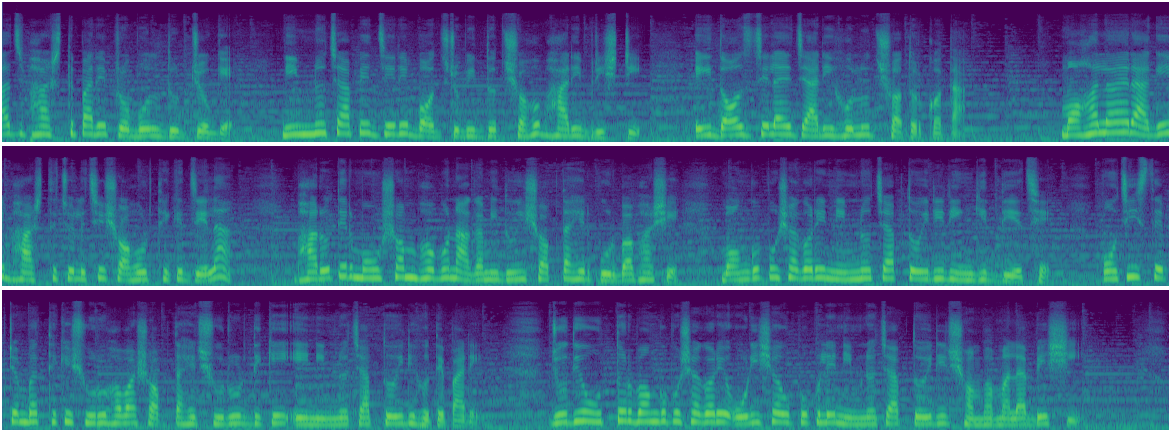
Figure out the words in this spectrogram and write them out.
আজ ভাসতে পারে প্রবল দুর্যোগে। নিম্নচাপের জেরে বজ্রবিদ্যুৎ সহ ভারী বৃষ্টি। এই দশ জেলায় জারি হলুদ সতর্কতা। মহালয়ার আগেই ভাসতে চলেছে শহর থেকে জেলা। ভারতের মৌসম ভবন আগামী দুই সপ্তাহের পূর্বাভাসে বঙ্গোপসাগরে নিম্নচাপ তৈরির ইঙ্গিত দিয়েছে। পঁচিশ সেপ্টেম্বর থেকে শুরু হওয়া সপ্তাহের শুরুর দিকেই এই নিম্নচাপ তৈরি হতে পারে। যদিও উত্তর বঙ্গোপসাগরে ওড়িশা উপকূলে নিম্নচাপ তৈরির সম্ভাবনা বেশি।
